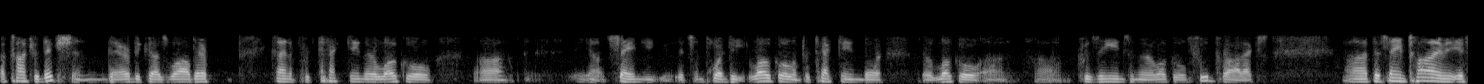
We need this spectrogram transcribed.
a contradiction there because while they're kind of protecting their local, uh, you know, saying it's important to eat local and protecting their their local uh, uh, cuisines and their local food products. Uh, at the same time, if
